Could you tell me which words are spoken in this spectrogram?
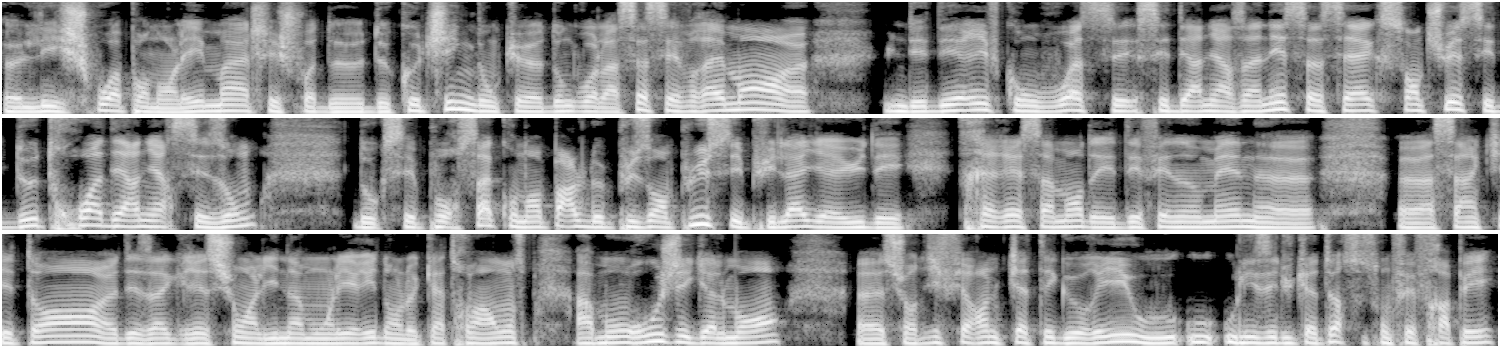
les choix pendant les matchs, les choix de, de coaching. Donc, donc voilà, ça c'est vraiment une des dérives qu'on voit ces, ces dernières années. Ça s'est accentué ces deux, trois dernières saisons. Donc c'est pour ça qu'on en parle de plus en plus. Et puis là, il y a eu des très récemment des, phénomènes euh, euh, assez inquiétants, euh, des agressions à Lina Montlhéry dans le 91, à Montrouge également, sur différentes catégories où, les éducateurs se sont fait frapper.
